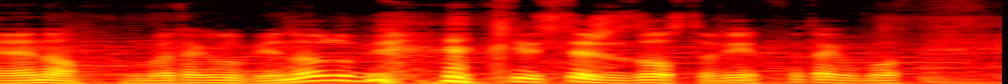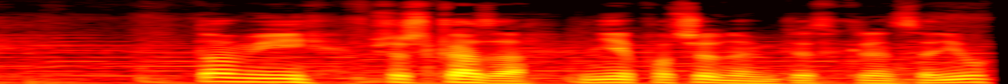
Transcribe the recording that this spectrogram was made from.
E, no, bo ja tak lubię. No lubię, kiedyś też zostawiłem chwytak, bo to mi przeszkadza. Niepotrzebne mi to jest w kręceniu.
